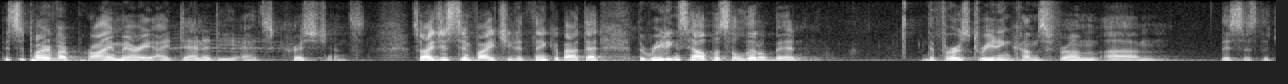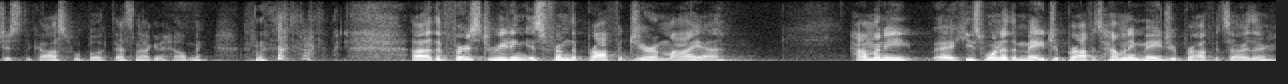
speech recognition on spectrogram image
This is part of our primary identity as Christians. So I just invite you to think about that. The readings help us a little bit. The first reading comes from, um, this is the, just the gospel book. That's not going to help me. uh, the first reading is from the prophet Jeremiah. How many, uh, he's one of the major prophets. How many major prophets are there?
